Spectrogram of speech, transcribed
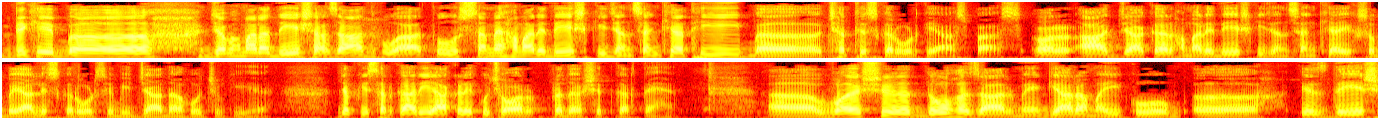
देखिए जब हमारा देश आज़ाद हुआ तो उस समय हमारे देश की जनसंख्या थी छत्तीस करोड़ के आसपास। और आज जाकर हमारे देश की जनसंख्या 142 करोड़ से भी ज़्यादा हो चुकी है, जबकि सरकारी आंकड़े कुछ और प्रदर्शित करते हैं। वर्ष 2000 में 11 मई को इस देश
